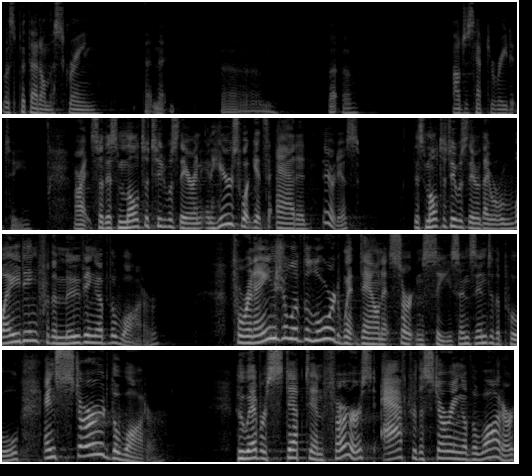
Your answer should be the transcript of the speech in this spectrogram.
Let's put that on the screen that um, uh oh. I'll just have to read it to you. All right, so this multitude was there, and, and here's what gets added. There it is. This multitude was there. They were waiting for the moving of the water. For an angel of the Lord went down at certain seasons into the pool and stirred the water. Whoever stepped in first after the stirring of the water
